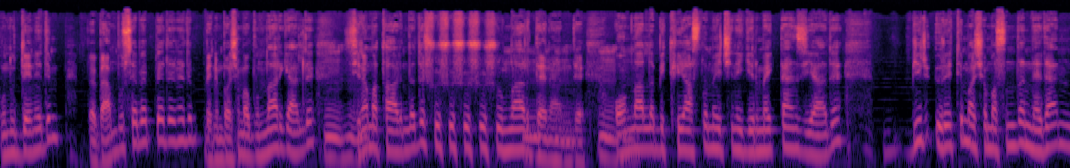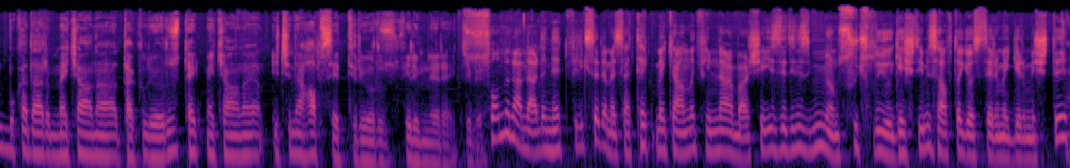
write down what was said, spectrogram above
bunu denedim ve ben bu sebeple denedim. Benim başıma bunlar geldi. Sinema tarihinde de şu şu şu şu şunlar denendi. Onlarla bir kıyaslama içine girmekten ziyade bir üretim aşamasında neden bu kadar mekana takılıyoruz? Tek mekana içine hapsettiriyoruz filmleri gibi. Son dönemlerde Netflix'te de mesela tek mekanlık filmler var. Şey izlediniz mi bilmiyorum. Suçluyu geçtiğimiz hafta gösterime girmişti.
